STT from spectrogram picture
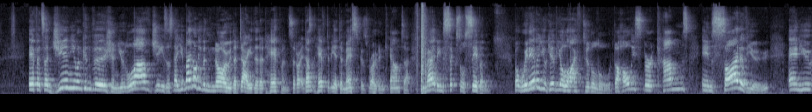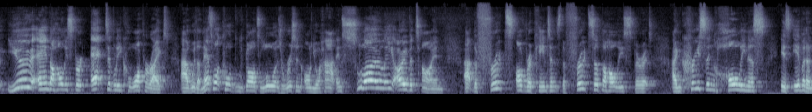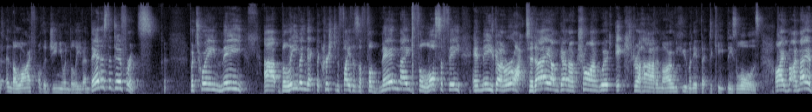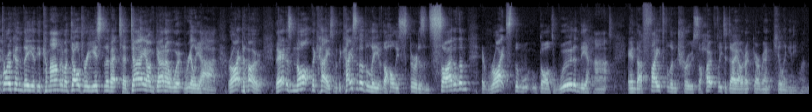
if it's a genuine conversion, you love Jesus. Now, you may not even know the day that it happens. it doesn't have to be a Damascus Road encounter. You may have been six or seven. But whenever you give your life to the Lord, the Holy Spirit comes inside of you, and you, you and the Holy Spirit actively cooperate uh, with them. That's what called God's law is written on your heart. And slowly over time, uh, the fruits of repentance, the fruits of the Holy Spirit, increasing holiness is evident in the life of the genuine believer. And that is the difference between me uh, believing that the Christian faith is a man made philosophy, and me going, right, today I'm going to try and work extra hard in my own human effort to keep these laws. I, I may have broken the, the commandment of adultery yesterday, but today I'm going to work really hard, right? No, that is not the case. With the case of a believer, the Holy Spirit is inside of them, it writes the, God's word in their heart, and they're faithful and true. So hopefully today I don't go around killing anyone.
